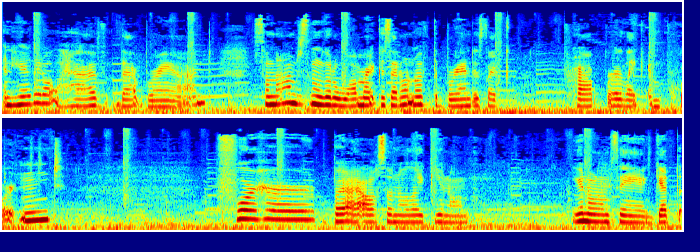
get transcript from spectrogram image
And here they don't have that brand. So now i'm just gonna go to walmart because i don't know if the brand is like proper like important for her. But i also know like you know you know what i'm saying get the,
